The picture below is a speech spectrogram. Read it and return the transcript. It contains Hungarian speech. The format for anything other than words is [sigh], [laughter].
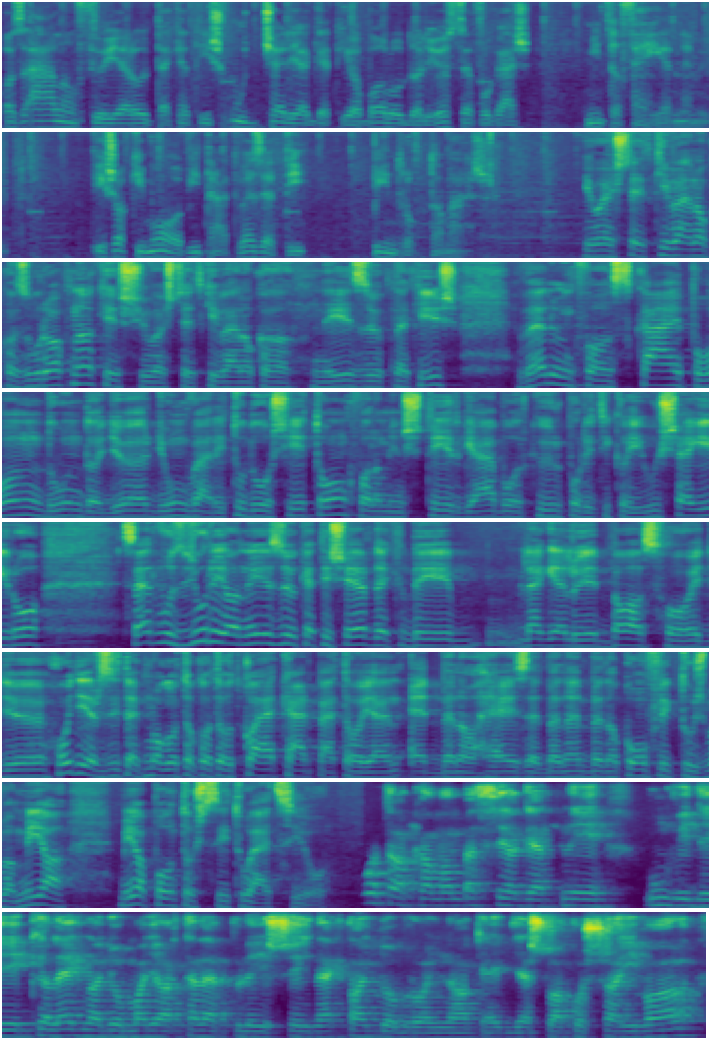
az államfőjelölteket is úgy cserélgeti a baloldali összefogás, mint a fehér neműt. És aki ma a vitát vezeti, Pindrok Tamás. Jó estét kívánok az uraknak, és jó estét kívánok a nézőknek is. Velünk van Skype-on Dunda György, ungvári tudósítónk, valamint Stír Gábor, külpolitikai újságíró. Szervusz Gyuri, a nézőket is érdekli legelőbb az, hogy hogy érzitek magatokat ott Kárpátalján ebben a helyzetben, ebben a konfliktusban. Mi a, mi a pontos szituáció? Volt alkalmam beszélgetni Ungvidék legnagyobb magyar településének, Nagydobronynak egyes lakosaival,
